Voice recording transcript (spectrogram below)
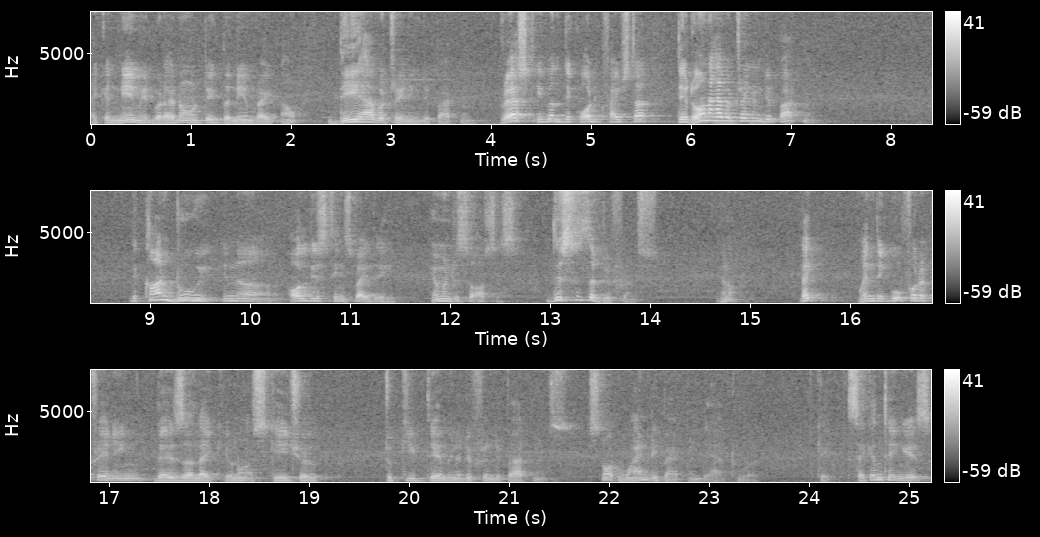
I can name it, but I don't want to take the name right now. They have a training department. Rest, even they call it five star, they don't have a training department. They can't do in uh, all these things by the human resources. This is the difference. You know, like when they go for a training, there is a like you know a schedule to keep them in a different departments. It's not one department they have to work. Okay. Second thing is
